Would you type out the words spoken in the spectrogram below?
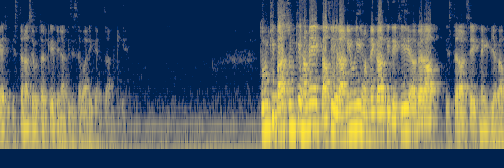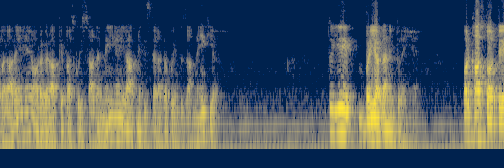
इस तरह से उतर के बिना किसी सवारी का इंतज़ाम किए। तो उनकी बात सुन के हमें काफ़ी हैरानी हुई। हमने कहा कि देखिए, अगर आप इस तरह से एक नई जगह पर आ रहे हैं और अगर आपके पास कोई साधन नहीं है या आपने किसी तरह का कोई इंतज़ाम नहीं किया तो ये बढ़िया प्लानिंग तो नहीं है। और खास तौर पे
